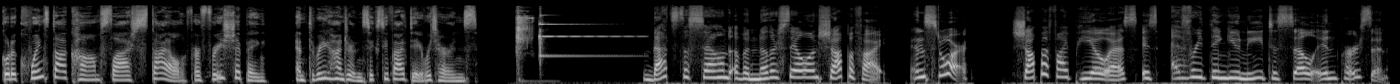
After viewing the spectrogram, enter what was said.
Go to quince.com slash style for free shipping and 365-day returns. That's the sound of another sale on Shopify in store. Shopify POS is everything you need to sell in person.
